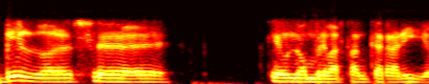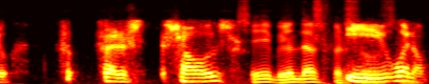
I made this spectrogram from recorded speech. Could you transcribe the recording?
Builders, tiene un nombre bastante rarillo. First Souls. Sí, Builders First Y bueno,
